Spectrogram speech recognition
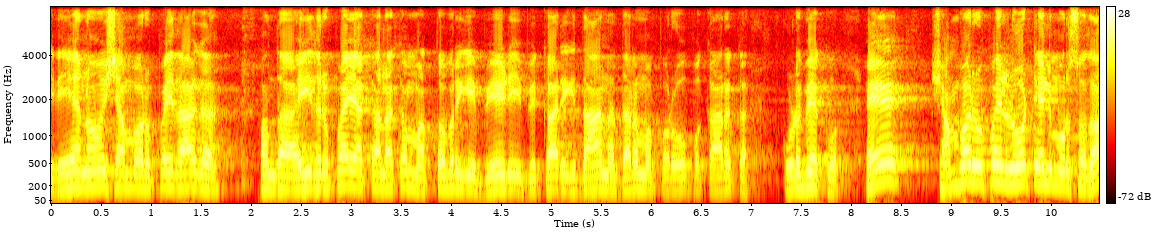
ಇದೇನು ಶಂಬರ್ ರೂಪಾಯಿದಾಗ ಒಂದು ಐದು ರೂಪಾಯಿ ಕಾಲಕ್ಕೆ ಮತ್ತೊಬ್ಬರಿಗೆ ಬೇಡಿ ಬಿಕಾರಿಗೆ ದಾನ, ಧರ್ಮ, ಪರೋಪಕಾರಕ್ಕೆ ಕೊಡಬೇಕು. ಏ ಶಂಬರ್ ರೂಪಾಯಿ ಲೋಟ್ ಎಲ್ಲಿ ಮುರಿಸೋದು?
